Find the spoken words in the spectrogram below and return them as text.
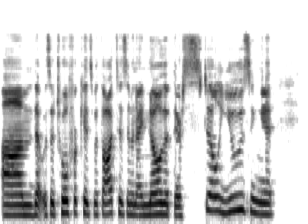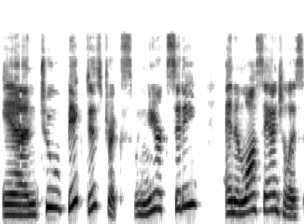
um, that was a tool for kids with autism, and I know that they're still using it in two big districts, in New York City and in Los Angeles.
